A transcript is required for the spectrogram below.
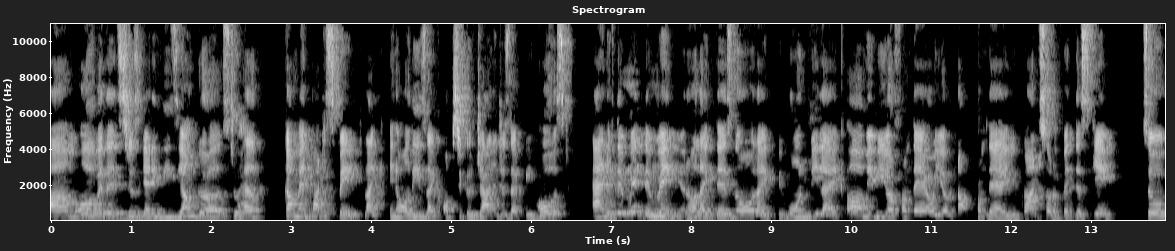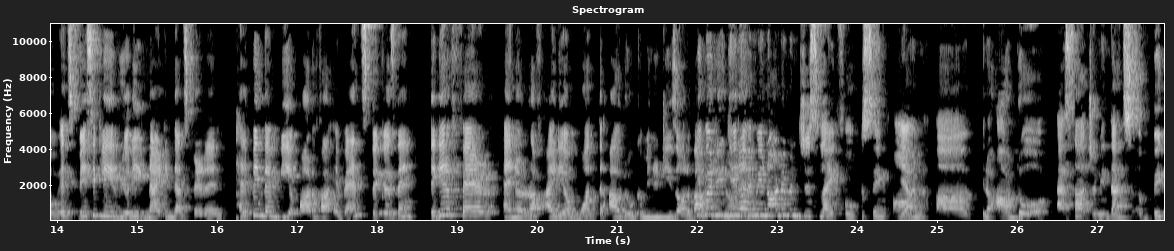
um, or whether it's just getting these young girls to help come and participate like in all these like obstacle challenges that we host and if they win they Mhm. win you know like there's no like we won't be like oh maybe you're from there or you're not from there you can't sort of win this game so it's basically really igniting that spirit and helping them be a part of our events because then they get a fair and a rough idea of what the outdoor community is all Yeah, about but you, you know, know? I mean, not even just like focusing on, uh, you know, outdoor as such. I mean, that's a big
